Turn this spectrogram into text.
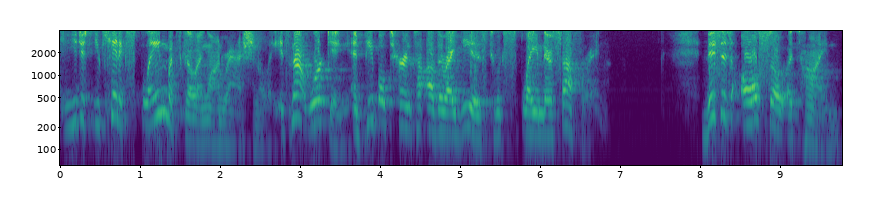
you just you can't explain what's going on rationally. It's not working and people turn to other ideas to explain their suffering. This is also a time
